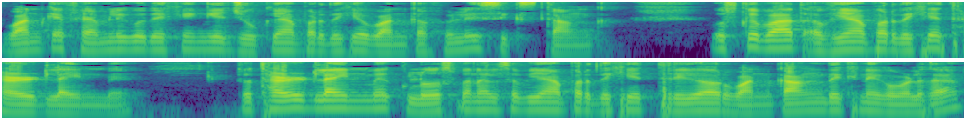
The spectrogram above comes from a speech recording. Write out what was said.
वन के फैमिली को देखेंगे, जो कि यहाँ पर देखिए वन का फैमिली सिक्स का अंक। उसके बाद अब यहाँ पर देखिए थर्ड लाइन में तो थर्ड लाइन में क्लोज पैनल से भी यहाँ पर देखिए थ्री और वन का अंक देखने को मिलता। है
